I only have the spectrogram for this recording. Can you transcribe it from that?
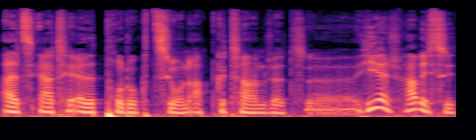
als RTL-Produktion abgetan wird. Äh, hier habe ich sie.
